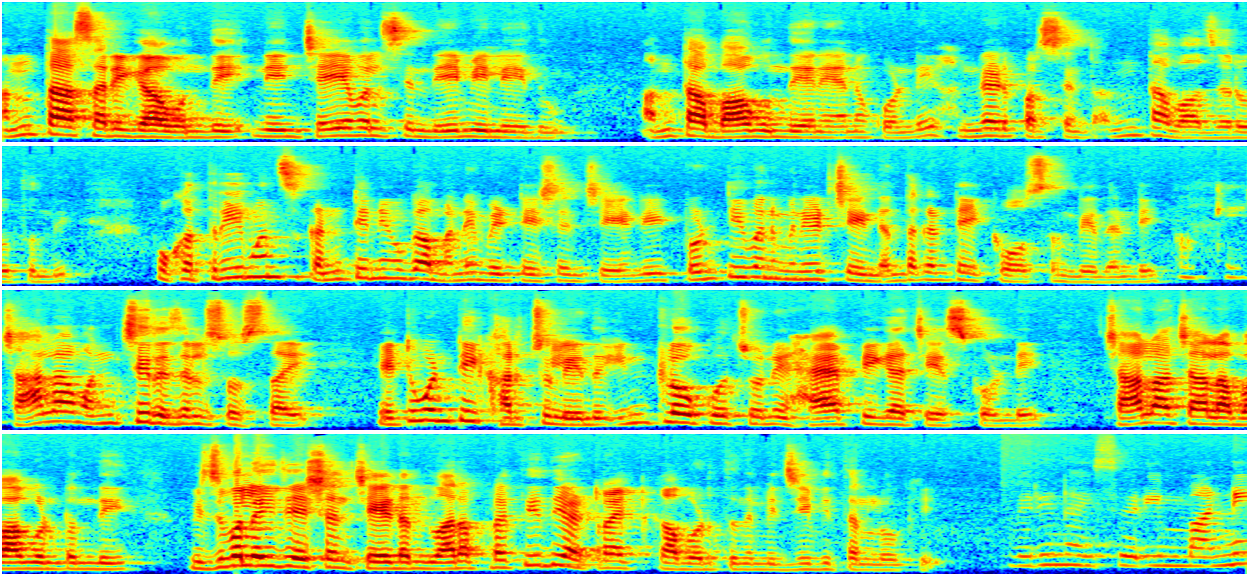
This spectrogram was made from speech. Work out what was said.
అంతా సరిగా ఉంది నేను చేయవలసింది ఏమీ లేదు. అంతా బాగుంది అని అనుకోండి హండ్రెడ్ పర్సెంట్ అంతా బాగా జరుగుతుంది. ఒక త్రీ మంత్స్ కంటిన్యూగా మనీ మెడిటేషన్ చేయండి ట్వంటీ వన్ మినిట్స్ చేయండి ఎంతకంటే ఎక్కువ అవసరం లేదండి. చాలా మంచి రిజల్ట్స్ వస్తాయి. ఎటువంటి ఖర్చు లేదు ఇంట్లో కూర్చొని హ్యాపీగా చేసుకోండి. చాలా చాలా బాగుంటుంది. విజువలైజేషన్ చేయడం ద్వారా ప్రతిదీ అట్రాక్ట్ కాబడుతుంది మీ జీవితంలోకి. వెరీ నైస్ సార్ ఈ మనీ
